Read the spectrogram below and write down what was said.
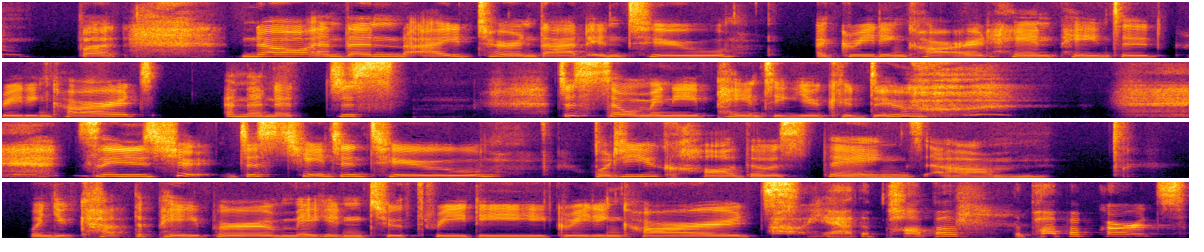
but no, and then I turned that into a greeting card, hand painted greeting card. And then it just just so many painting you could do. so you should just change into what do you call those things? Um, when you cut the paper, make it into 3D greeting cards. Oh yeah, the pop up, the pop up cards.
